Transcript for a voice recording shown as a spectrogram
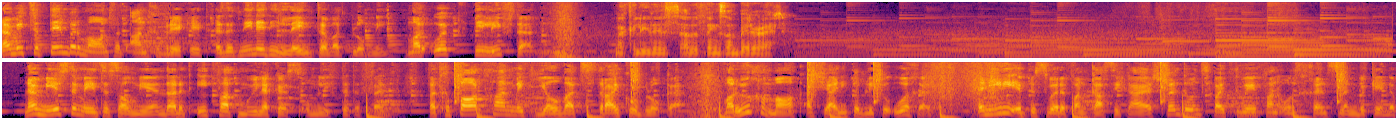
Nou met September maand wat aangebreek het, is dit nie net die lente wat blom nie, maar ook die liefde. Luckily, there's other things I'm better at. Nou meeste mense sal meen dat dit ietwat moeilik is om liefde te vind, wat gepaard gaan met heelwat struikelblokke. Maar hoe gemaak as jy in die publieke oog is? In hierdie episode van Cassie Keiers vind ons by twee van ons gunsteling bekende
